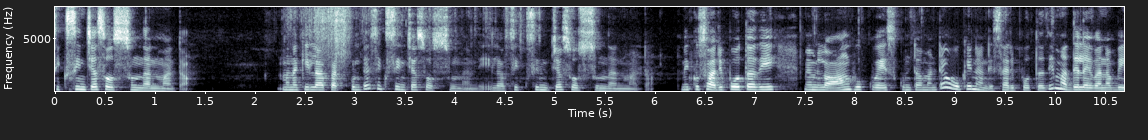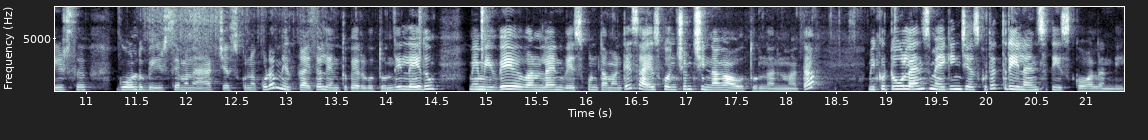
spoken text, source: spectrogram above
six inches వస్తుందన్నమాట. మనకి ఇలా పట్టుకుంటే సిక్స్ ఇంచెస్ వస్తుందండి. ఇలా సిక్స్ ఇంచెస్ వస్తుందన్నమాట. మీకు సరిపోతుంది మేము లాంగ్ హుక్ వేసుకుంటామంటే ఓకేనండి సరిపోతుంది. మధ్యలో ఏమైనా బీడ్స్ గోల్డ్ బీడ్స్ ఏమైనా యాడ్ చేసుకున్నా కూడా మీకు అయితే లెంత్ పెరుగుతుంది. లేదు మేము ఇవే వన్ లైన్ వేసుకుంటామంటే సైజ్ కొంచెం చిన్నగా అవుతుందన్నమాట. మీకు టూ లైన్స్ మేకింగ్ చేసుకుంటే త్రీ లైన్స్ తీసుకోవాలండి.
